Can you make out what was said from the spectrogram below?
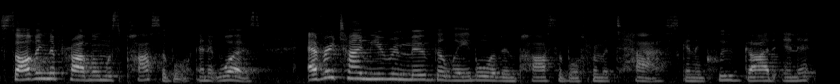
solving the problem was possible, and it was. Every time you remove the label of impossible from a task and include God in it,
